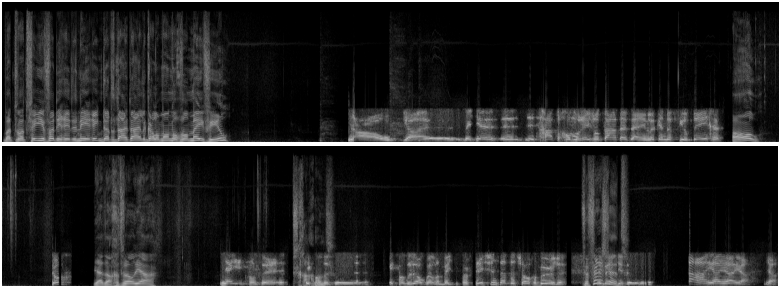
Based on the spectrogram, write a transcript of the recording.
wat, wat vind je van die redenering dat het uiteindelijk allemaal nog wel meeviel? Nou, ja, eh, weet je, eh, het gaat toch om resultaat uiteindelijk en dat viel tegen, Oh, toch? ja, dacht het wel, ja. Nee, ik vond, eh, ik vond, het, ik vond het ook wel een beetje verfrissend dat het zo gebeurde. Verfrissend? Een beetje de- ja, ja, ja, ja, ja.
